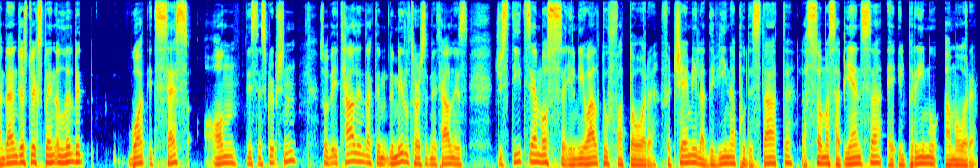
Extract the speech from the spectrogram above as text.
And then, just to explain a little bit what it says on this inscription. So the Italian, like the, the middle terse in Italian is Justitia mosse il mio alto fattore, facemi la divina podestate, la somma sapienza e il primo amore.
